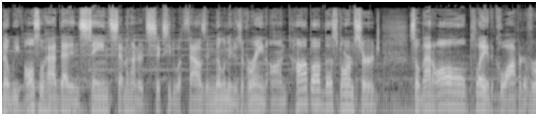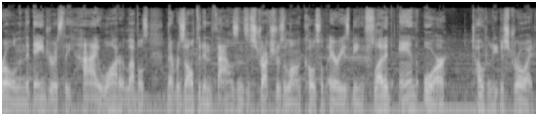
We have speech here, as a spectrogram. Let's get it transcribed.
that we also had that insane 760 to 1,000 millimeters of rain on top of the storm surge, so that all played a cooperative role in the dangerously high water levels that resulted in thousands of structures along coastal areas being flooded and or totally destroyed.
